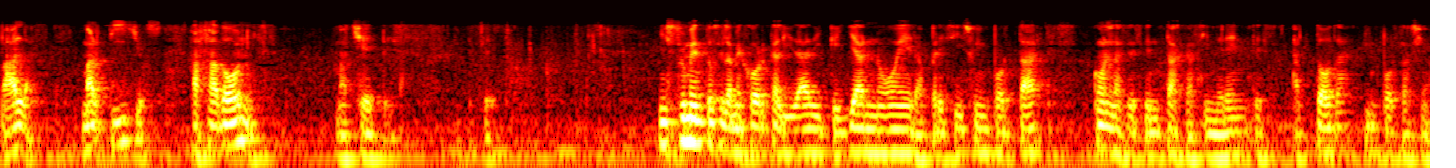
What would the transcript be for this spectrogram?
palas, martillos, asadones, machetes, etc instrumentos de la mejor calidad y que ya no era preciso importar con las desventajas inherentes a toda importación.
